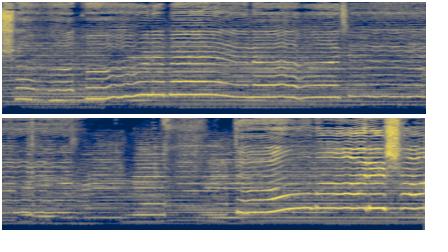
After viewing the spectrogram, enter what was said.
সকল বেলা তোমার সা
